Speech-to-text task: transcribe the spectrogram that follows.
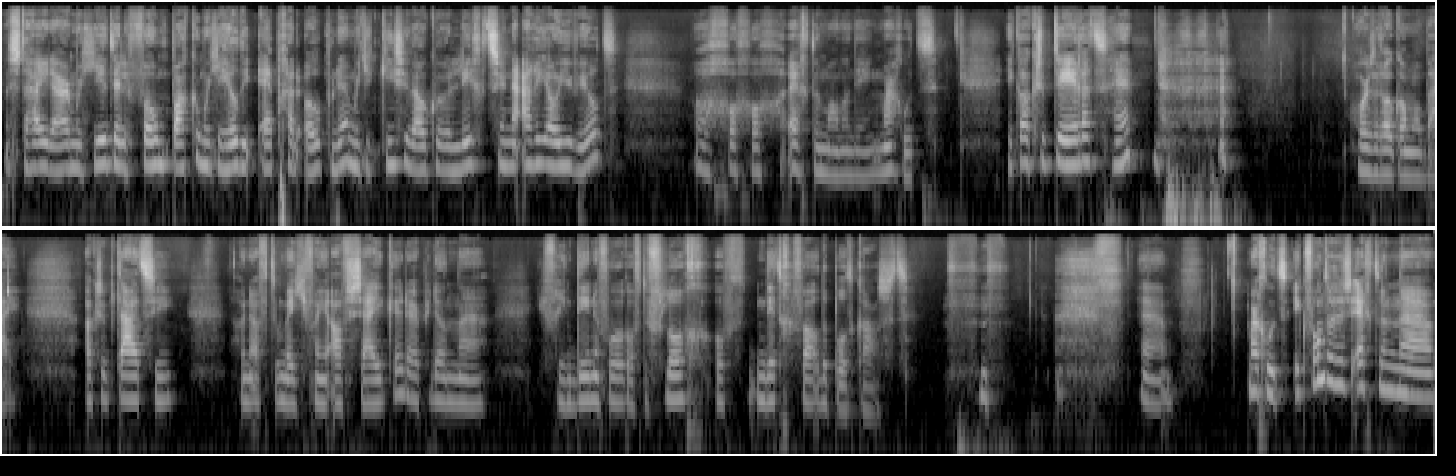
Dan sta je daar, moet je je telefoon pakken, moet je heel die app gaan openen. Moet je kiezen welke lichtscenario je wilt. Och, och, och, echt een mannending. Maar goed, ik accepteer het, hè. Hoort er ook allemaal bij acceptatie. Gewoon af en toe een beetje van je afzeiken. Daar heb je dan uh, je vriendinnen voor, of de vlog, of in dit geval de podcast. Maar goed, ik vond het dus echt een, uh,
